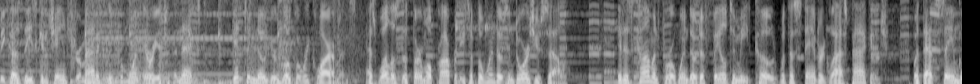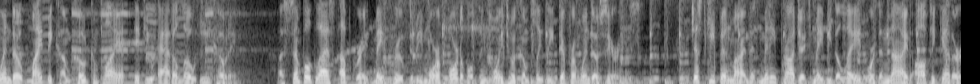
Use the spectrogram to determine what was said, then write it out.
Because these can change dramatically from one area to the next, get to know your local requirements, as well as the thermal properties of the windows and doors you sell. It is common for a window to fail to meet code with a standard glass package, but that same window might become code compliant if you add a low E coating. A simple glass upgrade may prove to be more affordable than going to a completely different window series. Just keep in mind that many projects may be delayed or denied altogether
